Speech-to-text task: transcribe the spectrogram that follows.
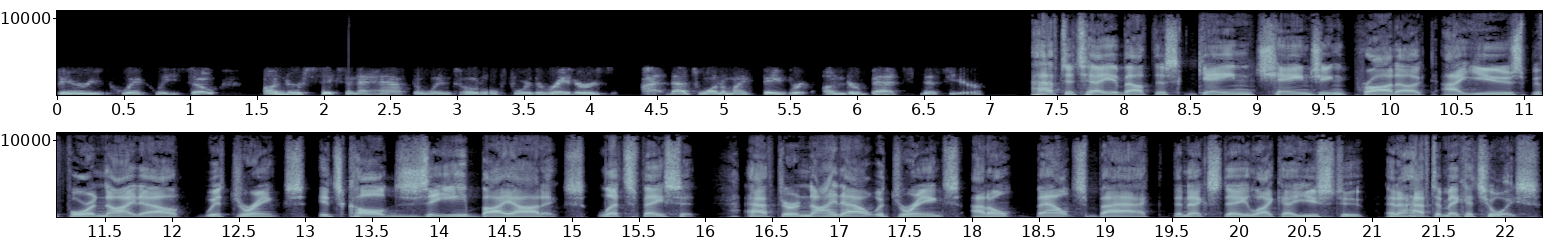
very quickly. So under six and a half the win total for the Raiders. I, that's one of my favorite under bets this year. I have to tell you about this game changing product I use before a night out with drinks. It's called ZBiotics. Let's face it, after a night out with drinks, I don't bounce back the next day like I used to. And I have to make a choice.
